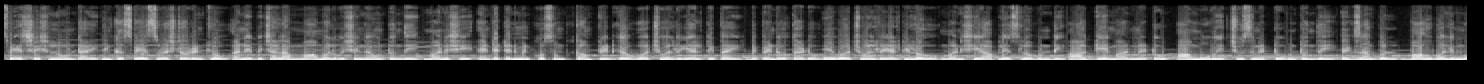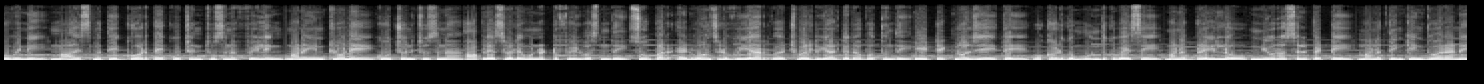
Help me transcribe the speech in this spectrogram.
స్పేస్ స్టేషన్లు ఉంటాయి. ఇంకా స్పేస్ రెస్టారెంట్లు అనేవి చాలా మామూలు విషయంగా ఉంటుంది. మనిషి ఎంటర్టైన్మెంట్ కోసం కంప్లీట్గా వర్చువల్ రియాలిటీ పై డిపెండ్ అవుతాడు. ఈ వర్చువల్ రియాలిటీలో మనిషి ఆ ప్లేస్లో ఉండి ఆ గేమ్ ఆడినట్టు ఆ మూవీ చూసినట్టు ఉంటుంది. ఎగ్జాంపుల్ బాహుబలి మూవీని మాహిస్మతి గోడపై కూర్చొని చూసిన ఫీలింగ్ మన ఇంట్లోనే కూర్చొని చూసిన ఆ ప్లేస్లోనే ఉన్నట్టు ఫీల్ వస్తుంది. Super advanced VR virtual reality రాబోతుంది. ఈ టెక్నాలజీ అయితే ఒక అడుగు ముందుకు వేసి మన బ్రెయిన్లో న్యూరోసెల్ పెట్టి మన థింకింగ్ ద్వారానే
